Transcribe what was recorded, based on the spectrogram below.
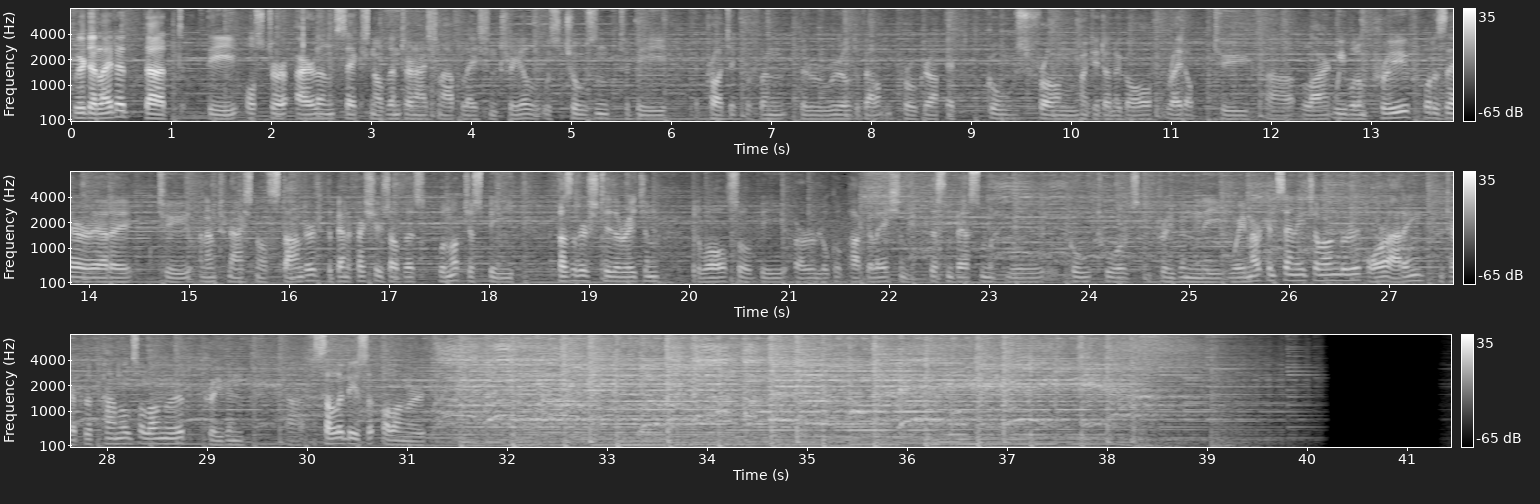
We're delighted that the Ulster Ireland section of the International Appalachian Trail was chosen to be a project within the Rural Development Programme. It goes from County Donegal right up to uh, Larne. We will improve what is there already to an international standard. The beneficiaries of this will not just be visitors to the region, but it will also be our local population. This investment will go towards improving the waymarking signage along the route or adding interpretive panels along the route, improving uh, facilities along route.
